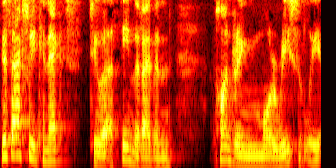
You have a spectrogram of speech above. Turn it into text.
this actually connects to a theme that I've been pondering more recently.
